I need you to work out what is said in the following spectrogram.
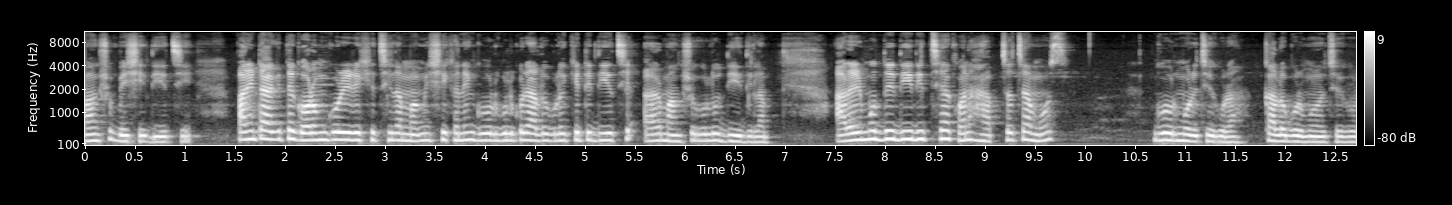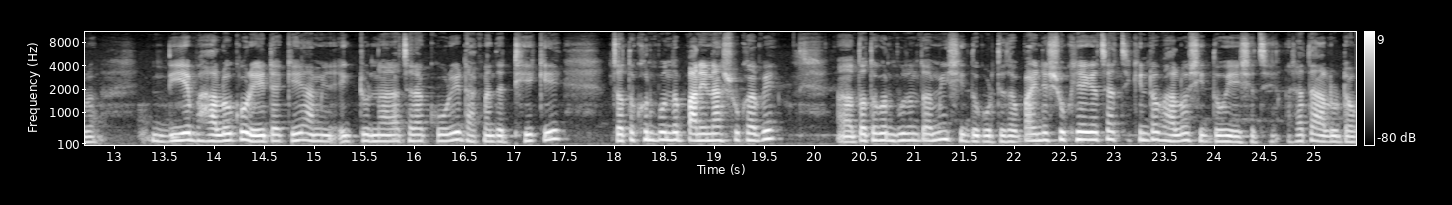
মাংস বেশি দিয়েছি। পানিটা আগেতে গরম করে রেখেছিলাম আমি, সেখানে গোল গোল করে আলুগুলো কেটে দিয়েছি আর মাংসগুলো দিয়ে দিলাম। আর এর মধ্যে দিয়ে দিচ্ছে এখন হাফ চা চামচ গোলমরিচের গুঁড়া, কালো গোলমরিচের গুঁড়া। দিয়ে ভালো করে এটাকে আমি একটু নাড়াচাড়া করে ঢাকনা দিয়ে ঢেকে যতক্ষণ পর্যন্ত পানি না শুকাবে ততক্ষণ পর্যন্ত আমি সিদ্ধ করতে থাকব। পানিটা শুকিয়ে গেছে আর চিকেনটাও ভালো সিদ্ধ হয়ে এসেছে, আর সাথে আলুটাও।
